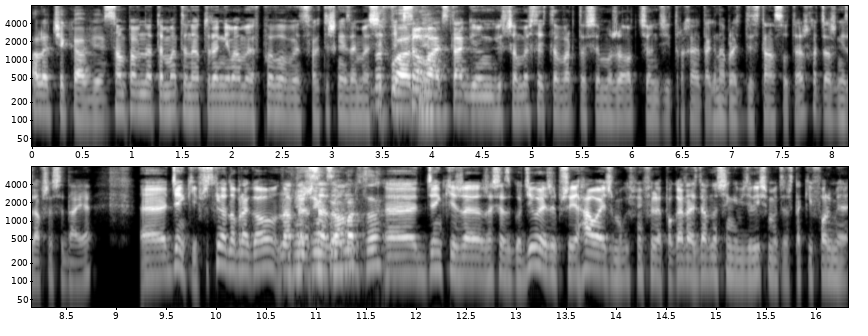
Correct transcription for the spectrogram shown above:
ale ciekawie. Są pewne tematy, na które nie mamy wpływu, więc faktycznie zamiast Dokładnie. się fiksować, tak, i jeszcze myśleć, to warto się może odciąć i trochę tak nabrać dystansu też, chociaż nie zawsze się daje. E, dzięki, wszystkiego dobrego na ten sezon. Bardzo. E, dzięki, że, że się zgodziłeś, że przyjechałeś, że mogliśmy chwilę pogadać. Dawno się nie widzieliśmy też w takiej formie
